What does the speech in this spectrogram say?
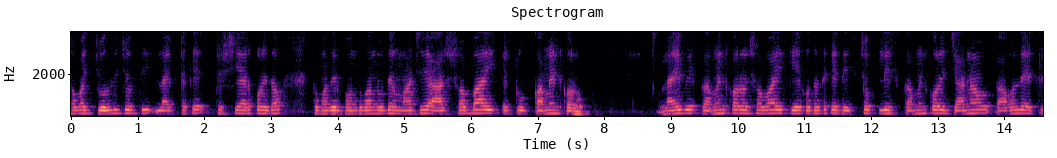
সবাই জলদি জলদি লাইভটাকে একটু শেয়ার করে দাও তোমাদের বন্ধু বান্ধবদের মাঝে আর সবাই একটু কমেন্ট করো। লাইভে কমেন্ট করো সবাই, কে কোথা থেকে দেখছ প্লিজ কমেন্ট করে জানাও, তাহলে একটু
